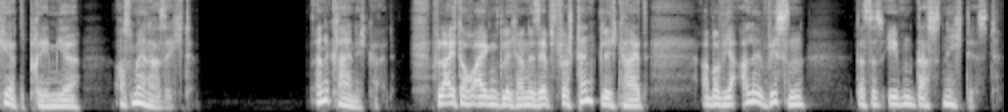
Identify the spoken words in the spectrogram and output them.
Herdprämie aus Männersicht. Eine Kleinigkeit. Vielleicht auch eigentlich eine Selbstverständlichkeit, aber wir alle wissen, dass es eben das nicht ist.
